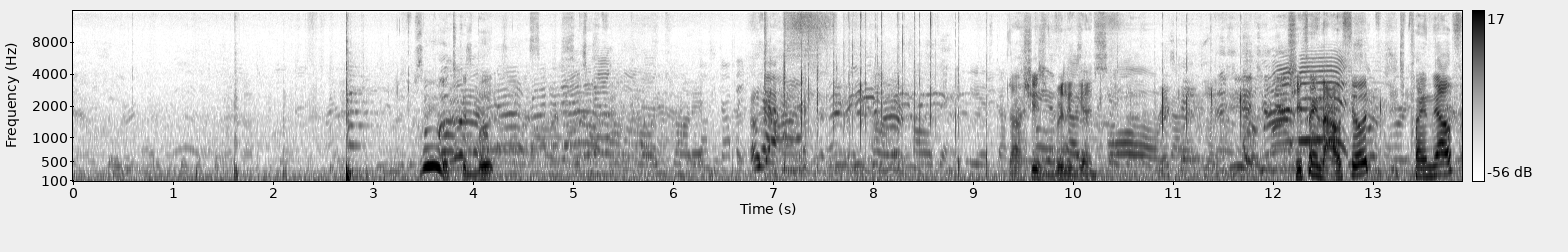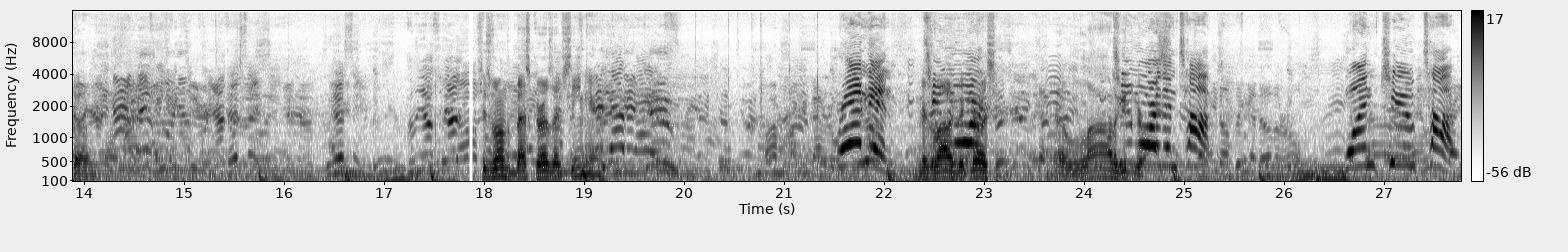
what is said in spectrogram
Ooh, it's a good boot. No, she's really good. She playing the outfield? She's playing the outfield. She's one of the best girls I've seen here. Brandon! There's a lot of good girls here. A lot two of good more than top. One, two, top.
